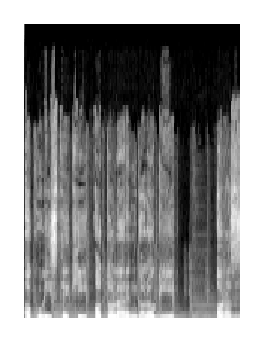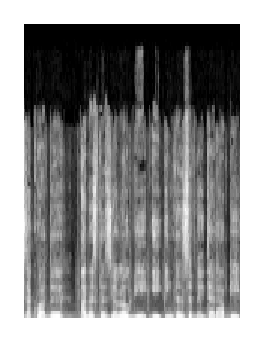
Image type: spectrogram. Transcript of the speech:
okulistyki, otolaryngologii oraz zakłady anestezjologii i intensywnej terapii,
